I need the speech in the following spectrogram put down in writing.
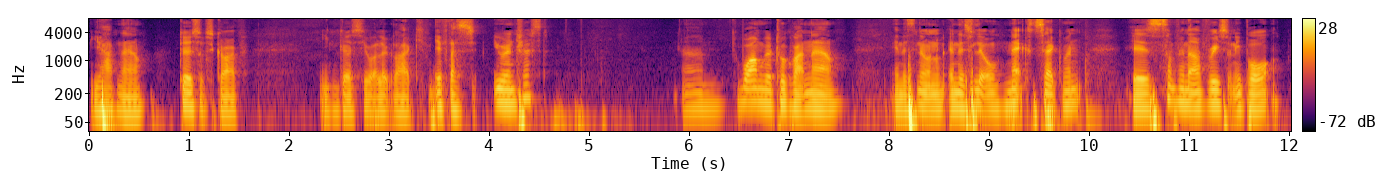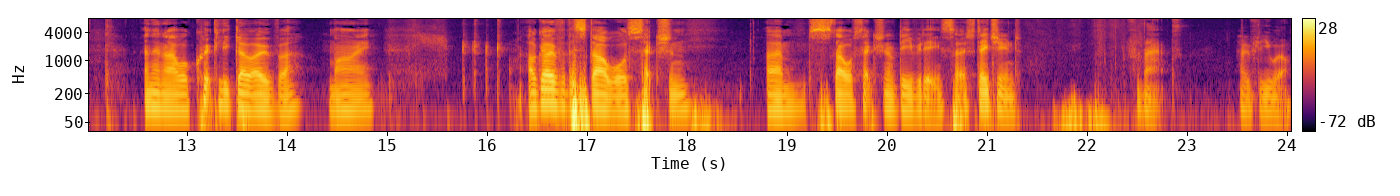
you have now. Go subscribe. You can go see what I look like if that's your interest. Um, what I'm going to talk about now, in this little in this little next segment, is something that I've recently bought, and then I will quickly go over my. I'll go over the Star Wars section, um, Star Wars section of DVD. So stay tuned for that. Hopefully you will.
